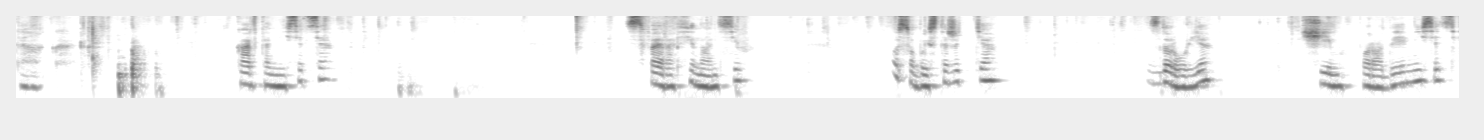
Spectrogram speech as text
Так. Карта місяця. Сфера фінансів особисте життя, здоров'я, чим порадує місяць,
